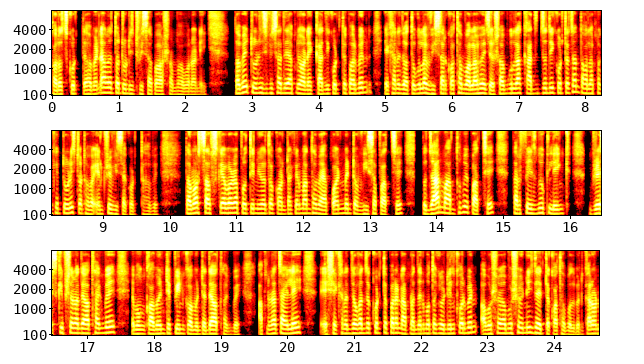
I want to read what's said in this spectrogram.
খরচ করতে হবে। নাহলে তো ট্যুরিস্ট ভিসা পাওয়ার সম্ভাবনা নেই। তবে ট্যুরিস্ট ভিসা দিয়ে আপনি অনেক কাজই করতে পারবেন। এখানে যতগুলা ভিসার কথা বলা হয়েছে, সবগুলো কাজ যদি করতে চান তাহলে আপনাকে ট্যুরিস্ট অথবা এন্ট্রি ভিসা করতে হবে। তো আমার সাবস্ক্রাইবাররা প্রতিনিয়ত কন্ট্যাক্টের মাধ্যমে অ্যাপয়েন্টমেন্ট ও ভিসা পাচ্ছে। তো যার মাধ্যমে পাচ্ছে তার ফেসবুক লিঙ্ক ডেসক্রিপশনে দেওয়া থাকবে এবং কমেন্টে পিন কমেন্টে দেওয়া থাকবে। আপনারা চাইলে সেখানে যোগাযোগ করতে পারেন। আপনাদের মতো কেউ ডিল করবেন। অবশ্যই, অবশ্যই নিজ দায়িত্বে কথা বলবেন। কারণ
